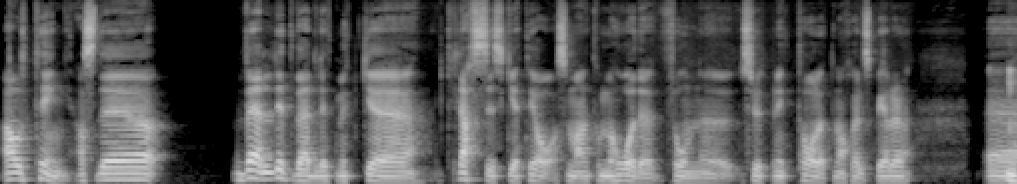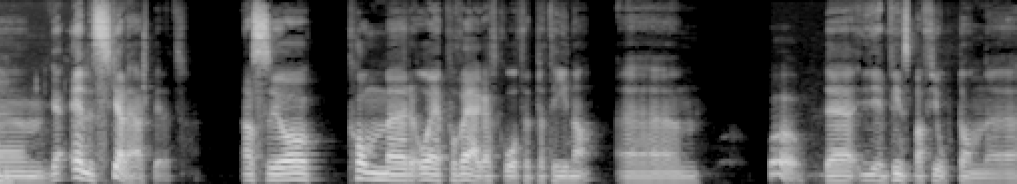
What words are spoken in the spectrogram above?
allting. Alltså det är väldigt, väldigt mycket klassisk GTA som man kommer ihåg det från uh, slutet på 90-talet när man själv spelade. Uh, mm. Jag älskar det här spelet. Alltså jag kommer och är på väg att gå för platina. Uh, wow. det, det, finns bara 14 uh,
